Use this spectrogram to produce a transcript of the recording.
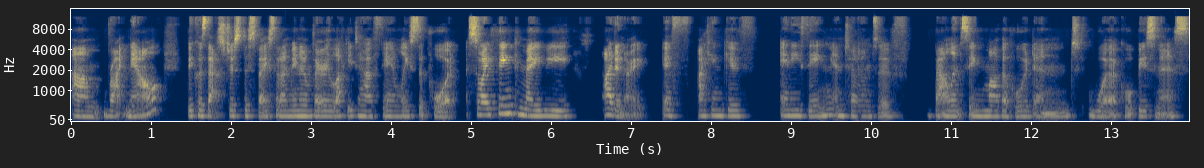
um, right now because that's just the space that I'm in. I'm very lucky to have family support. So I think maybe, I don't know, if I can give anything in terms of balancing motherhood and work or business,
